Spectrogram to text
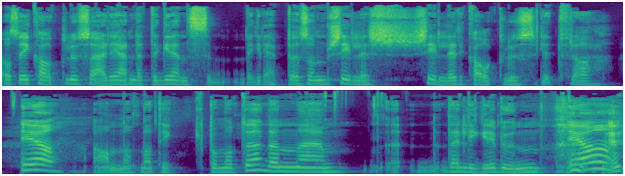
Altså i kalkulus er det gjerne dette grensebegrepet som skiller, skiller kalkulus litt fra Ja. annen matematikk, på en måte. Den, eh, den ligger i bunnen. ja.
